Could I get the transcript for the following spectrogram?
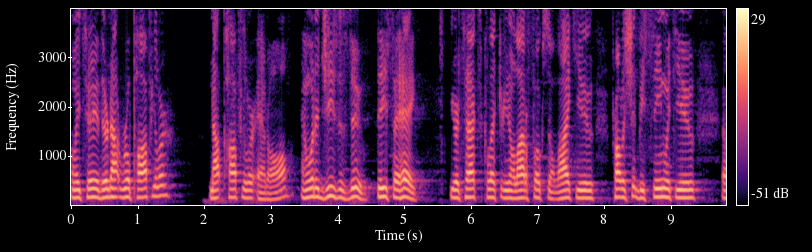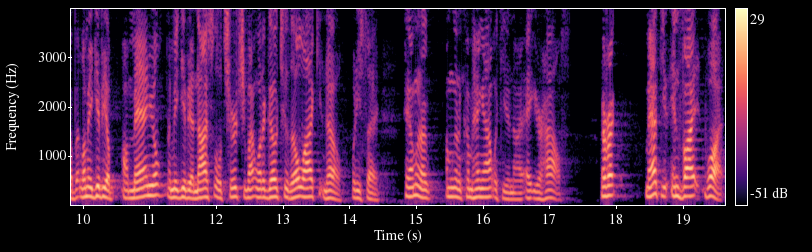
Let me tell you, they're not real popular, not popular at all. And what did Jesus do? Did he say, hey, you're a tax collector, you know, a lot of folks don't like you, probably shouldn't be seen with you, uh, but let me give you a, a, manual, let me give you a nice little church you might want to go to, they'll like you. No. What do you say? Hey, I'm going to I'm to come hang out with you tonight at your house. Matter of fact, Matthew, invite what?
